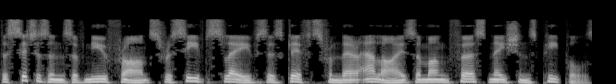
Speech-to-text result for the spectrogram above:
The citizens of New France received slaves as gifts from their allies among First Nations peoples.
